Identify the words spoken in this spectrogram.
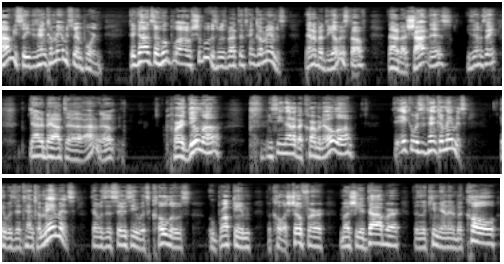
obviously, the Ten Commandments are important. The Ganza Hoopla of Shavuos was about the Ten Commandments, not about the other stuff, not about shotness. You see what I'm saying? Not about, uh, I don't know, paraduma. You see, not about carbon-ola. The Ikar was the Ten Commandments. It was the Ten Commandments that was associated with Kolos, Ubrokim, V'kol Shofar, Moshe Adaber, V'lekim B'kol,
